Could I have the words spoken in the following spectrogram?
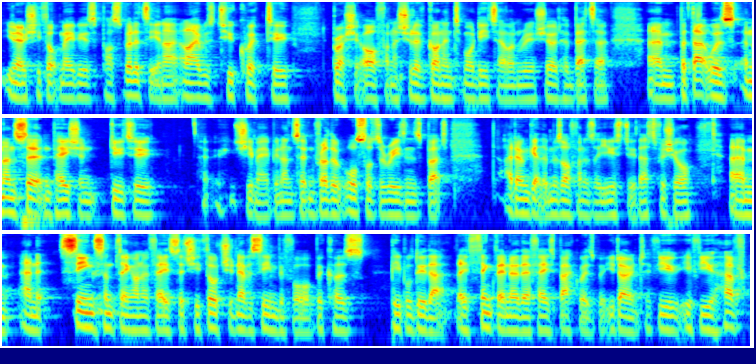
you know, she thought maybe it's a possibility, and I, and I was too quick to brush it off, and I should have gone into more detail and reassured her better. Um, but that was an uncertain patient due to she may have been uncertain for other all sorts of reasons, but I don't get them as often as I used to. That's for sure. Um, and seeing something on her face that she thought she'd never seen before, because people do that. They think they know their face backwards, but you don't. If you if you have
